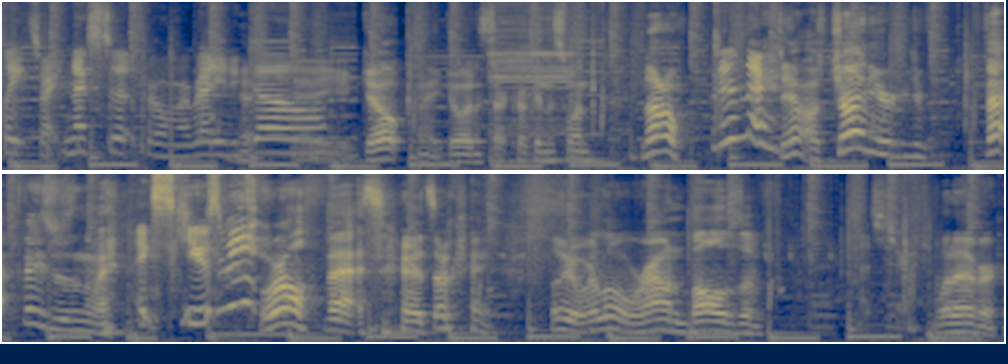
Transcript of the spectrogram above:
Plate's right next to it for when we're ready to Yeah, go. There you go. Okay, go ahead and start cooking this one. No! Put it in there. Damn, I was trying. Your, your fat face was in the way. Excuse me? We're all fat, so it's okay. Look, we're little round balls of That's true. whatever.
